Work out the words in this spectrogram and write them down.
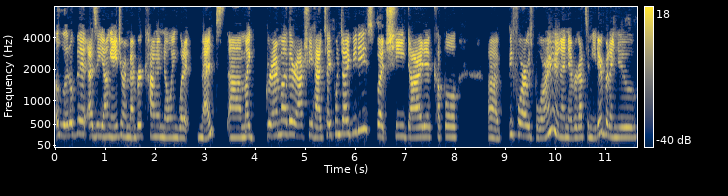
of a little bit as a young age, I remember kind of knowing what it meant. Um, my grandmother actually had type one diabetes, but she died a couple uh, before I was born, and I never got to meet her. But I knew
